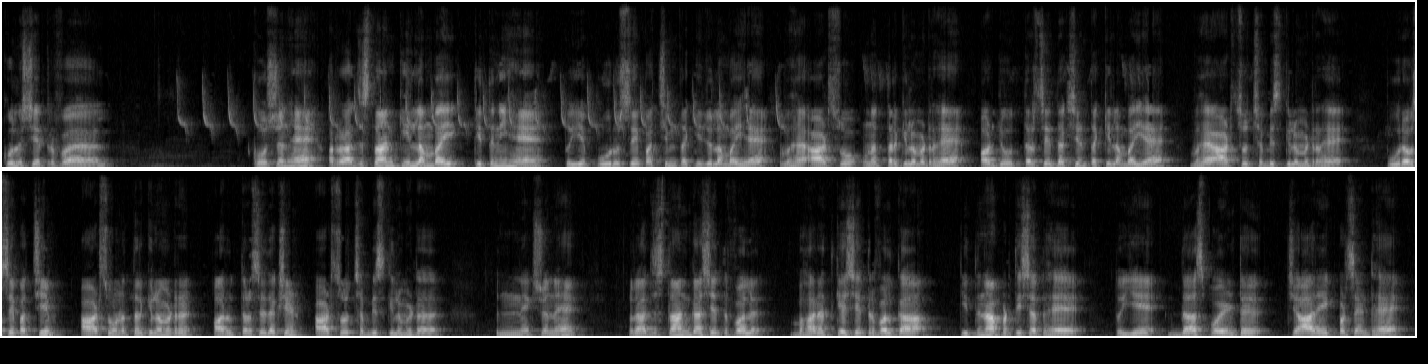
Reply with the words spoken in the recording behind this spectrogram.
कुल क्षेत्रफल। क्वेश्चन है, राजस्थान की लंबाई कितनी है? तो ये पूर्व से पश्चिम तक की जो लंबाई है, वह आठ सौ उनहत्तर किलोमीटर है और जो उत्तर से दक्षिण तक की लंबाई है, वह 826 किलोमीटर है। पूर्व से पश्चिम, आठ सौ उनहत्तर किलोमीटर और उत्तर से दक्षिण 826 किलोमीटर। नेक्स्ट है, राजस्थान का क्षेत्रफल, भारत के क्षेत्रफल का कितना प्रतिशत है? तो ये दस पॉइंट चार एक परसेंट है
